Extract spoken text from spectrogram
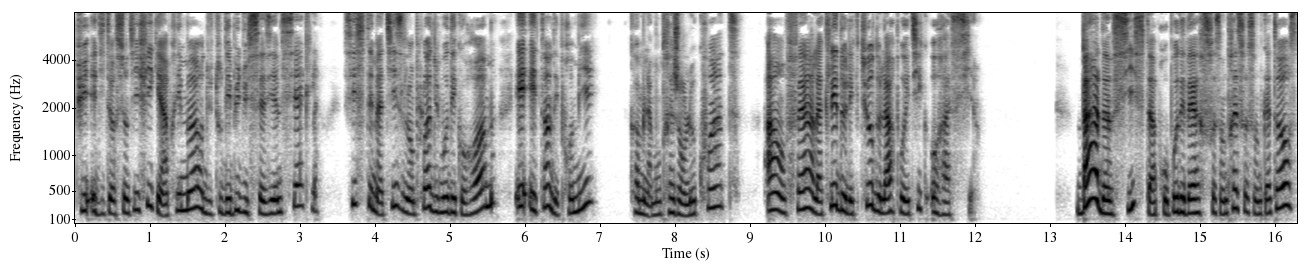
puis éditeur scientifique et imprimeur du tout début du XVIe siècle, systématise l'emploi du mot décorum et est un des premiers, comme l'a montré Jean Lecointe, à en faire la clé de lecture de l'art poétique horatien. Bade insiste, à propos des vers 73-74,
